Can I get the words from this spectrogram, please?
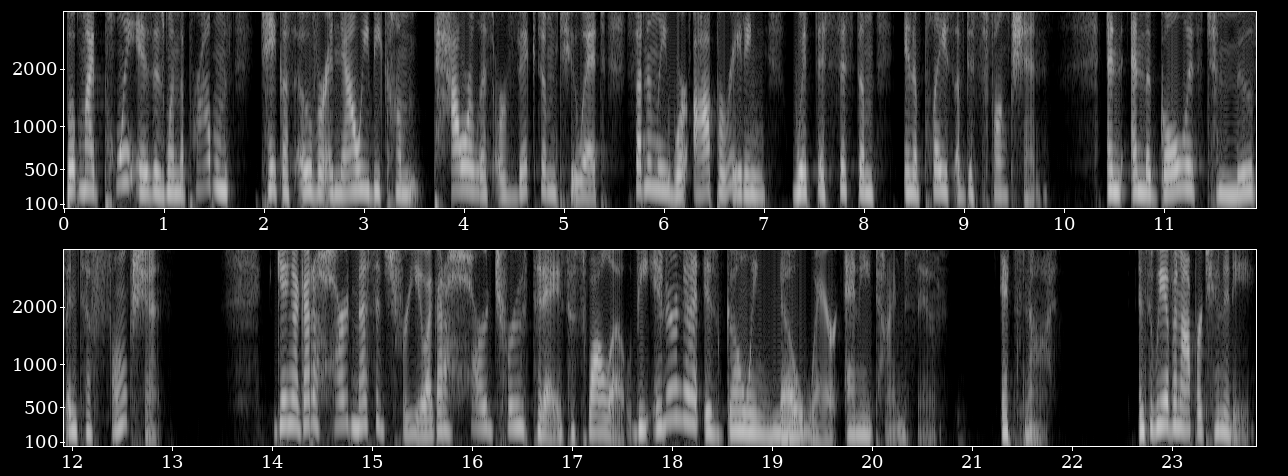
But my point is, is when the problems take us over and now we become powerless or victim to it, suddenly we're operating with this system in a place of dysfunction. And, and the goal is to move into function. Gang, I got a hard message for you. I got a hard truth today to swallow. The internet is going nowhere anytime soon. It's not. And so we have an opportunity.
